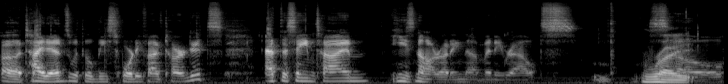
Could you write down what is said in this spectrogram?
uh, tight ends with at least forty five targets. At the same time, he's not running that many routes. Right. So.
